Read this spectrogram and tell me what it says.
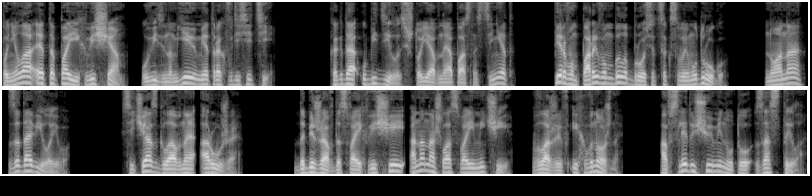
Поняла это по их вещам, увиденным ею метрах в десяти. Когда убедилась, что явной опасности нет, первым порывом было броситься к своему другу, но она задавила его. Сейчас главное оружие. Добежав до своих вещей, она нашла свои мечи, вложив их в ножны, а в следующую минуту застыла,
